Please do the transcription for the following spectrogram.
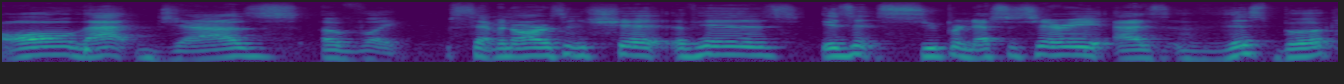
all that jazz of like seminars and shit of his isn't super necessary as this book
